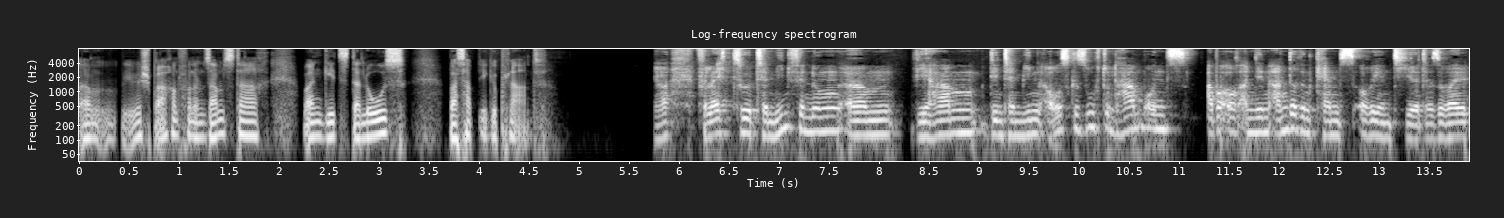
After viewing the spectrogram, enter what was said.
Ähm, wir sprachen von einem Samstag. Wann geht's da los? Was habt ihr geplant? Ja, vielleicht zur Terminfindung. Ähm, wir haben den Termin ausgesucht und haben uns aber auch an den anderen Camps orientiert. Also weil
